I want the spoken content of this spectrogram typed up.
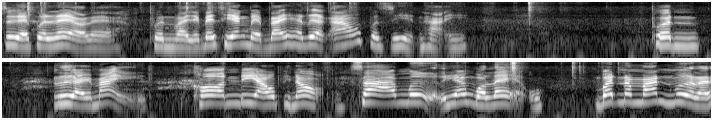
ซื้อไอ้เพิ่นแล้วแหละเพิ่นว่าอยากได้เทียงแบบใดให้เลือกเอาเพิ่นสิเฮ็ดให้เพิ่นเลื่อยไม้คอนเดียวพี่น้องสามมื้อแล้วยังบ่แล้ว เบิดน้ำมันมื้อละ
